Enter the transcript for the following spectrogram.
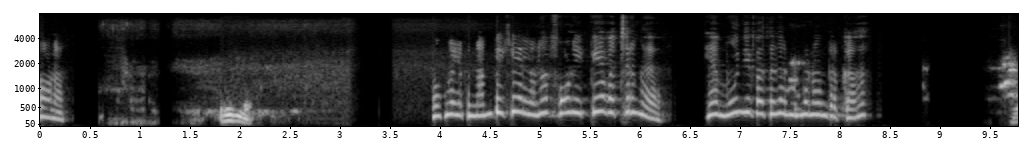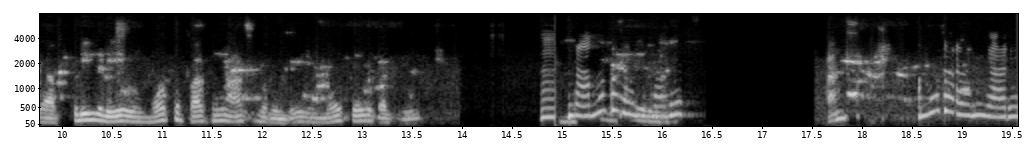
போன புரியல. உங்களுக்கு நம்பிக்கை இல்லைன்னா போன் இப்பயே வச்சிருங்க. ஏன் மூஞ்சி பார்த்து தான் நம்பணும்னு இருக்கா? அப்படி இல்லடி. உன் மோட்டை பார்க்கணும்னு ஆசைப்படுறேன் உன் மோட்டையாவது காட்டு ம், இந்த அமுத ராணி யாரு? ஆ? அமுத ராணி யாரு?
